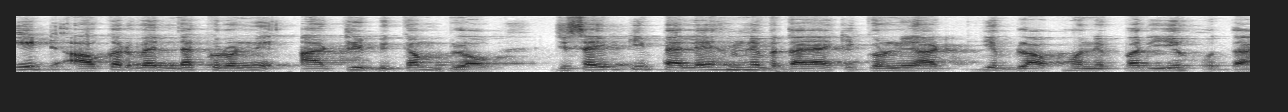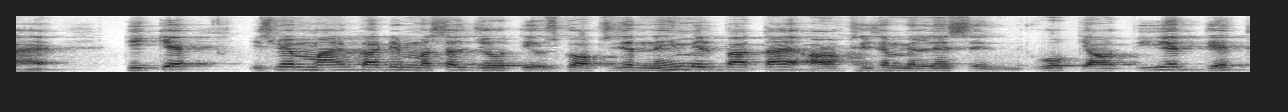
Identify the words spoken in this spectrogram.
It occur when the coronary artery become block जैसा कि पहले हमने बताया कि क्रोनी आर्टरी के ब्लॉक होने पर यह होता है। ठीक है? इसमें मायोकार्डियल मसल जो होती है, उसको ऑक्सीजन नहीं मिल पाता है और ऑक्सीजन मिलने से वो क्या होती है? डेथ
